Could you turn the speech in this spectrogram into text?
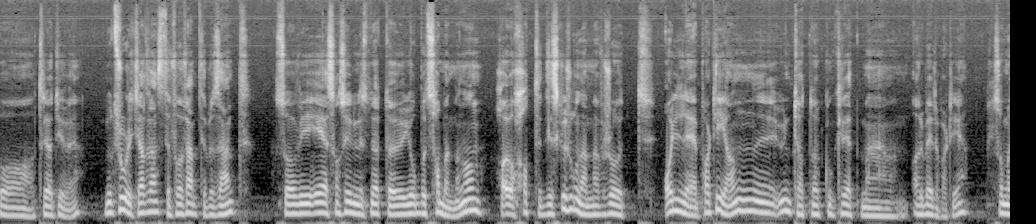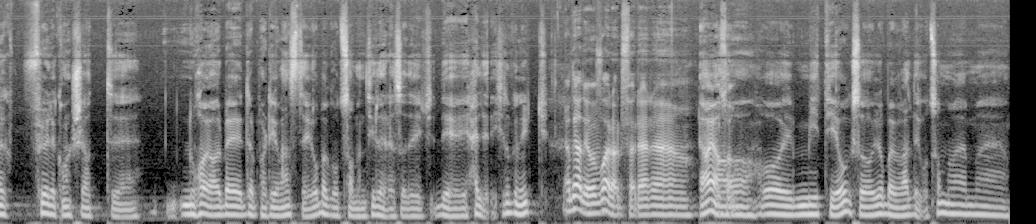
på 23. Nå tror du ikke at Venstre får 50 så vi er sannsynligvis nødt til å jobbe sammen med noen. Har jo hatt diskusjoner med for så vidt alle partiene, unntatt noe konkret med Arbeiderpartiet. Som jeg føler kanskje at uh, Nå har jo Arbeiderpartiet og Venstre jobba godt sammen tidligere, så det, det, er heller ikke noe nytt. Ja, Det hadde jo varaordfører. Uh, ja, ja. Og, og, i min tid òg så jobba vi veldig godt sammen med,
